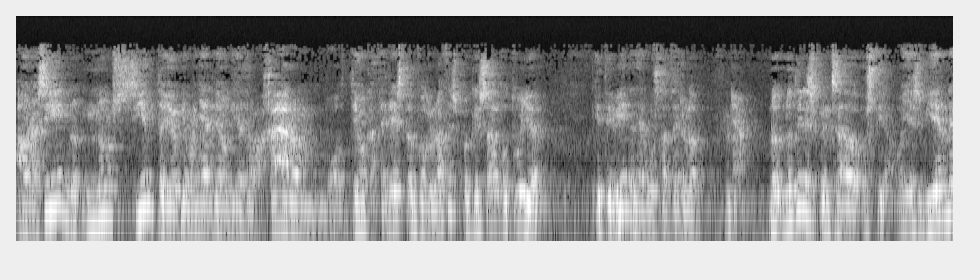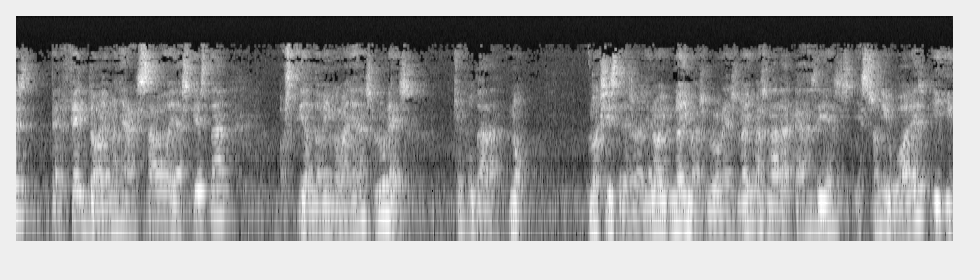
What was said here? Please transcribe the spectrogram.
Aún así, no, no siento yo que mañana tengo que ir a trabajar o, o tengo que hacer esto, porque lo haces porque es algo tuyo y te viene de gusto hacerlo. Ya. No, no tienes pensado, hostia, hoy es viernes, perfecto, hoy mañana es sábado, ya es fiesta, hostia, el domingo, mañana es lunes, qué putada. No, no existe eso, ya no hay, no hay más lunes, no hay más nada, cada día son iguales y, y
